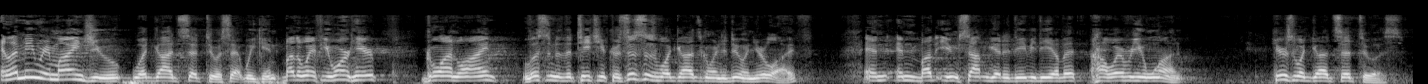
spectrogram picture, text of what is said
And let me remind you what God said to us that weekend. By the way, if you weren't here, go online, listen to the teaching, because this is what God's going to do in your life. And, and but you can stop and get a DVD of it, however you want. Here's what God said to us.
